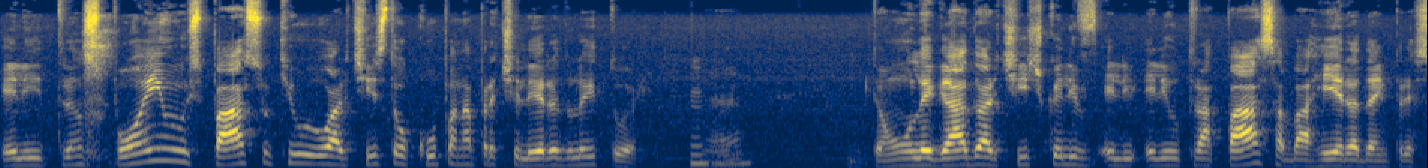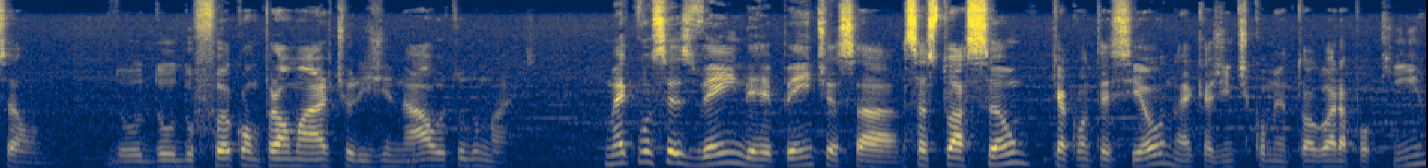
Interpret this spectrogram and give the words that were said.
ele transpõe o espaço que o artista ocupa na prateleira do leitor. né? Então o legado artístico ele, ele, ele ultrapassa a barreira da impressão, né? do, do, do fã comprar uma arte original e tudo mais. Como é que vocês veem, de repente, essa, essa situação que aconteceu, né, que a gente comentou agora há pouquinho?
